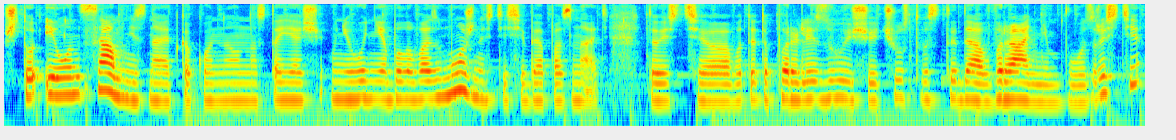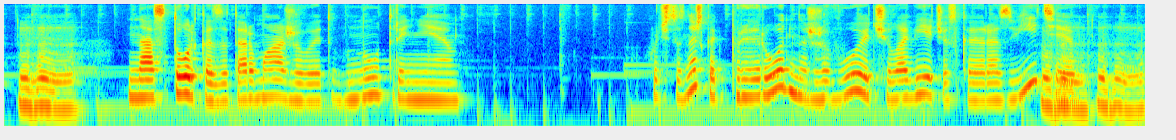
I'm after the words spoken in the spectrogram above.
что и он сам не знает, какой он настоящий. У него не было возможности себя познать. То есть э, вот это парализующее чувство стыда в раннем возрасте угу. настолько затормаживает внутреннее хочется, знаешь, сказать, природно живое человеческое развитие, угу, угу.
